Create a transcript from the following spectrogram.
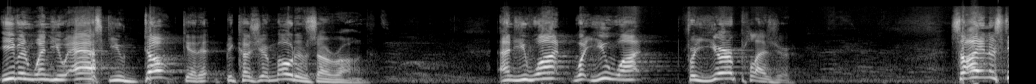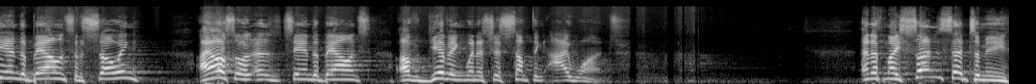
Even when you ask, you don't get it because your motives are wrong. And you want what you want for your pleasure. So I understand the balance of sowing I also understand the balance of giving when it's just something I want. And if my son said to me,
